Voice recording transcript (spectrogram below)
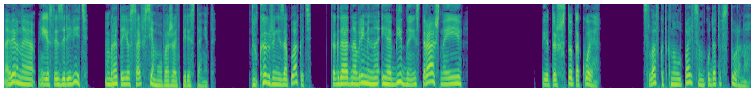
Наверное, если зареветь, брат ее совсем уважать перестанет. Но как же не заплакать, когда одновременно и обидно, и страшно, и... «Это что такое?» Славка ткнул пальцем куда-то в сторону.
